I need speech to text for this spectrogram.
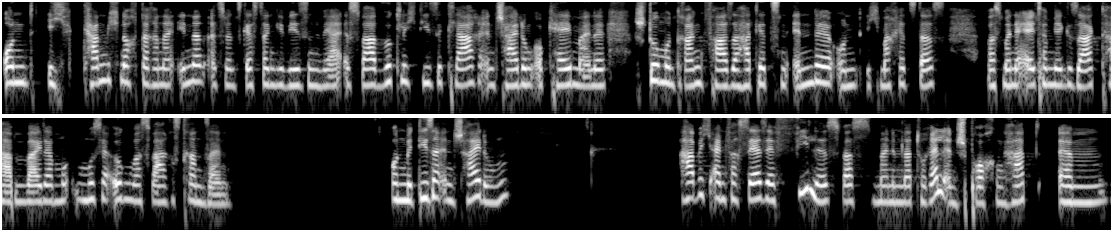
Und ich kann mich noch daran erinnern, als wenn es gestern gewesen wäre, es war wirklich diese klare Entscheidung, okay, meine Sturm- und Drangphase hat jetzt ein Ende und ich mache jetzt das, was meine Eltern mir gesagt haben, weil da mu muss ja irgendwas Wahres dran sein. Und mit dieser Entscheidung habe ich einfach sehr, sehr vieles, was meinem Naturell entsprochen hat, ähm,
